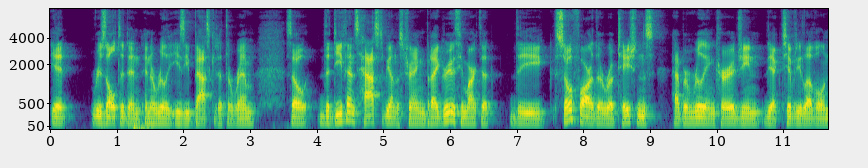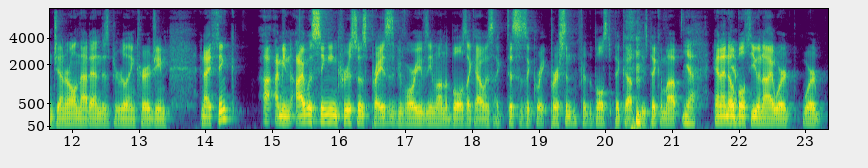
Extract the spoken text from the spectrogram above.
it resulted in, in a really easy basket at the rim. So the defense has to be on the string, but I agree with you, Mark, that the so far the rotations have been really encouraging. The activity level in general on that end has been really encouraging. And I think I mean, I was singing Caruso's praises before he was even on the Bulls. Like I was like, this is a great person for the Bulls to pick up. Please pick him up. yeah. And I know both you and I were were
